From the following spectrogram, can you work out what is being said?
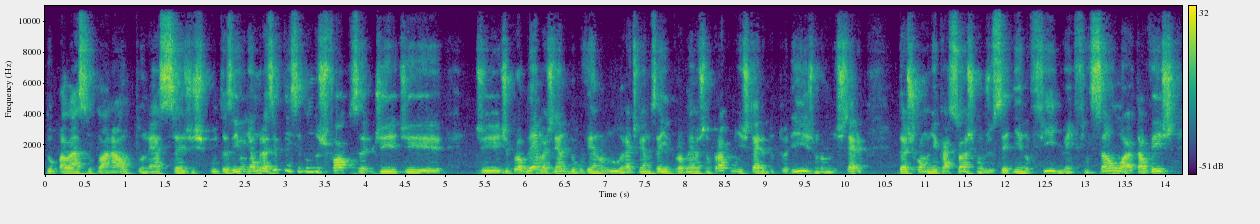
do Palácio do Planalto nessas disputas aí. União Brasil tem sido um dos focos de, de, de, de problemas dentro do governo Lula. Né? Tivemos aí problemas no próprio Ministério do Turismo, no Ministério das Comunicações, com o Juscelino Filho, enfim, são, ah, talvez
